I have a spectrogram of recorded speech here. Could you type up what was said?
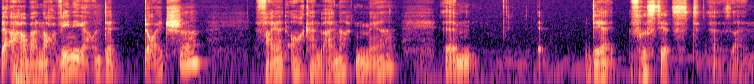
der Araber noch weniger und der Deutsche feiert auch kein Weihnachten mehr. Ähm, der frisst jetzt äh, sein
